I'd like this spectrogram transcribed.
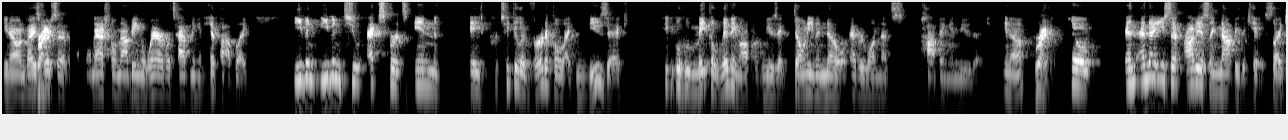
You know, and vice right. versa. Nashville not being aware of what's happening in hip hop, like even even to experts in a particular vertical like music, people who make a living off of music don't even know everyone that's popping in music. You know, right? So and and that used to obviously not be the case. Like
